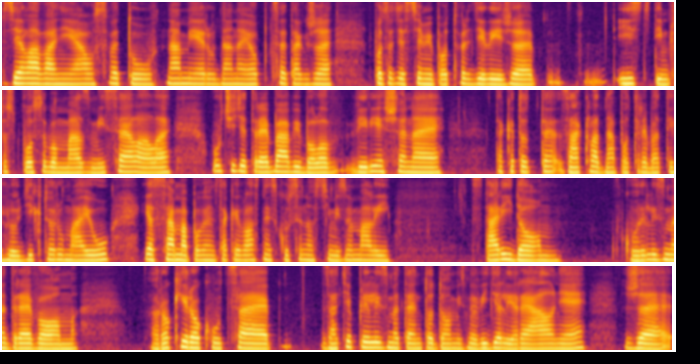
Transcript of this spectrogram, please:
vzdelávanie a osvetu na mieru danej obce, takže v podstate ste mi potvrdili, že ísť týmto spôsobom má zmysel, ale určite treba, aby bolo vyriešené takéto t- základná potreba tých ľudí, ktorú majú. Ja sama poviem z takej vlastnej skúsenosti, my sme mali starý dom, kúrili sme drevom, roky rokúce, zateplili sme tento dom, my sme videli reálne, že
